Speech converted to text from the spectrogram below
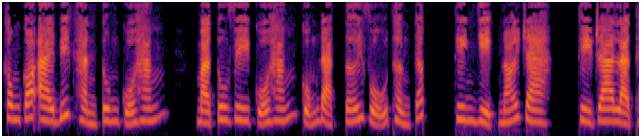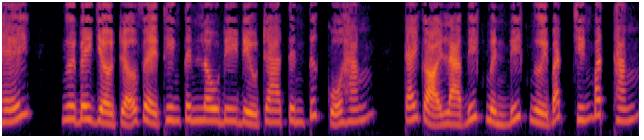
không có ai biết hành tung của hắn, mà tu vi của hắn cũng đạt tới vũ thần cấp, thiên diệt nói ra, thì ra là thế, ngươi bây giờ trở về thiên tinh lâu đi điều tra tin tức của hắn, cái gọi là biết mình biết người bách chiến bách thắng,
